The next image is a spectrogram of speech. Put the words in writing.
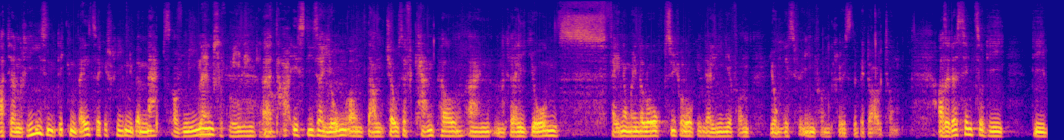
hat er einen riesen dicken Wälzer geschrieben über Maps of Meaning. Maps of Meaning genau. äh, da ist dieser Jung und dann Joseph Campbell, ein Religions Phänomenolog, Psychologe in der Linie von Jung ist für ihn von größter Bedeutung. Also das sind so die, die,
